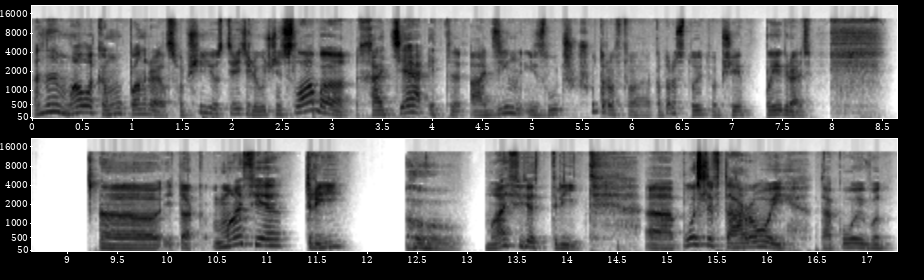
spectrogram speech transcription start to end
она мало кому понравилась. Вообще ее встретили очень слабо, хотя это один из лучших шутеров, э, который стоит вообще поиграть. Итак, Мафия 3. О, Мафия 3. А, после второй такой вот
